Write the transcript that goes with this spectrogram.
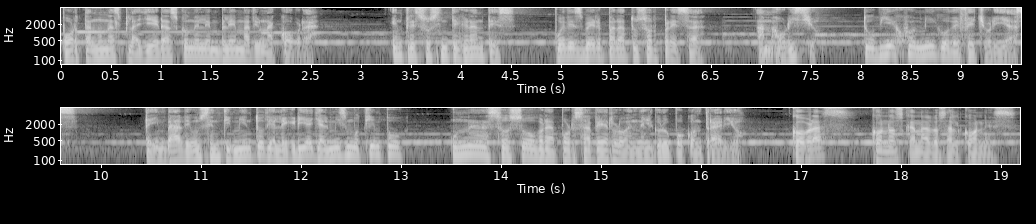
Portan unas playeras con el emblema de una cobra. Entre sus integrantes puedes ver para tu sorpresa a Mauricio, tu viejo amigo de fechorías. Te invade un sentimiento de alegría y al mismo tiempo una zozobra por saberlo en el grupo contrario. Cobras, conozcan a los halcones.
